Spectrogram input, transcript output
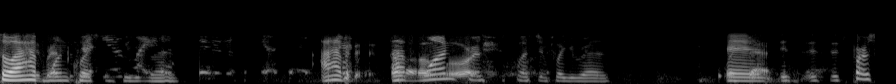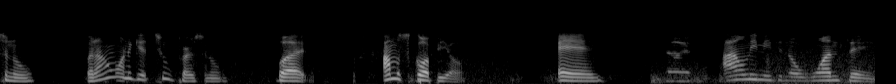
So I have one question for you, Rez. I have I have Oh, one Lord. question for you, Rez. What's and that? it's it's it's personal, but I don't want to get too personal. But I'm a Scorpio, and I only need to know one thing.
